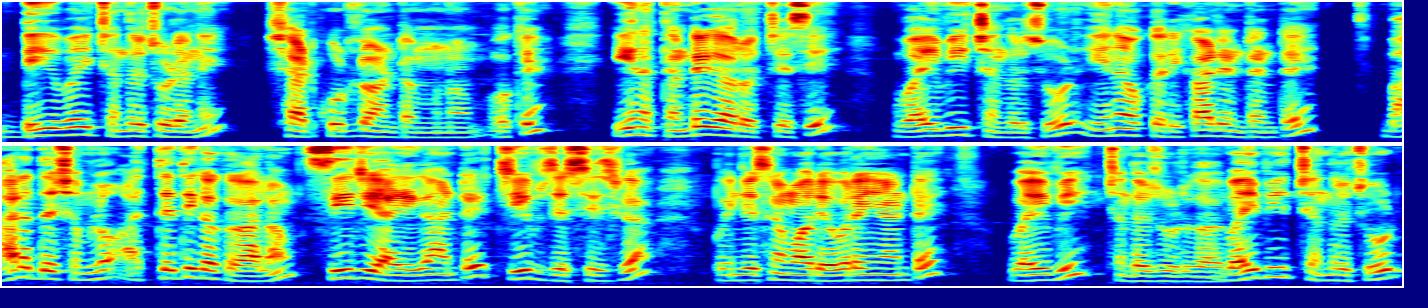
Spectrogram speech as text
D Y Chandrachud అని షార్ట్ కోట్లో అంటాం మనం. ఓకే? ఈయన తండ్రి గారు వచ్చేసి వైవి చంద్రచూడ్. ఈయన ఒక రికార్డ్ ఏంటంటే భారతదేశంలో అత్యధిక కాలం సిజిఐగా అంటే చీఫ్ జస్టిస్గా పనిచేసిన వారు ఎవరయ్యా అంటే వైవి చంద్రచూడ్ గారు. వైవి చంద్రచూడ్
